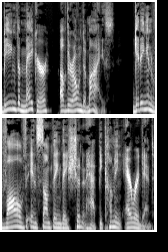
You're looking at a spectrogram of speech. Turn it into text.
being the maker of their own demise getting involved in something they shouldn't have, becoming arrogant.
